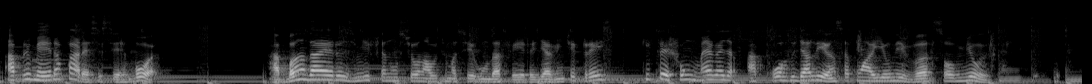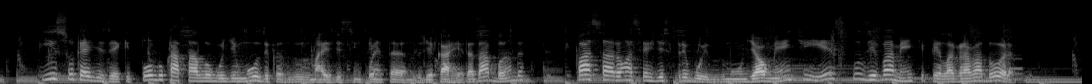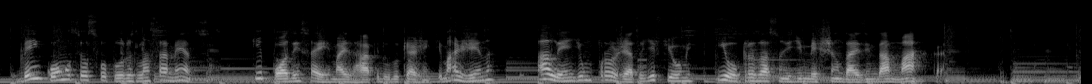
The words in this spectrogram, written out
A primeira parece ser boa. A banda Aerosmith anunciou na última segunda-feira, dia 23, que fechou um mega acordo de aliança com a Universal Music. Isso quer dizer que todo o catálogo de músicas dos mais de 50 anos de carreira da banda passarão a ser distribuídos mundialmente e exclusivamente pela gravadora, bem como seus futuros lançamentos, que podem sair mais rápido do que a gente imagina, além de um projeto de filme e outras ações de merchandising da marca.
